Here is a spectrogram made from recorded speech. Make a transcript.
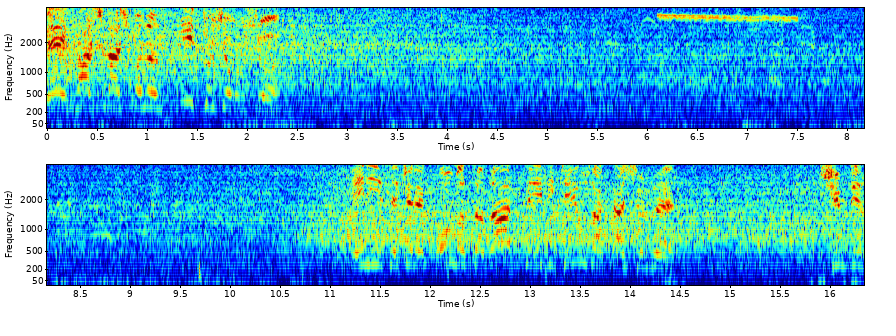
Ve karşılaşmanın ilk köşe vuruşu. En iyi seçenek olmasa da tehlikeyi uzaklaştırdı. Şimdi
